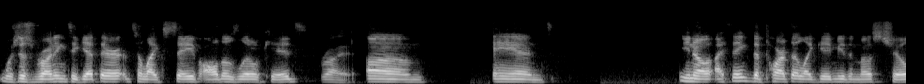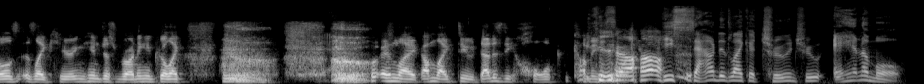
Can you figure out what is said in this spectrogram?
was just running to get there to like save all those little kids. right. Um, and you know, I think the part that like gave me the most chills is like hearing him just running and go like, and like I'm like, dude, that is the Hulk coming. Because- for me. Yeah. he sounded like a true and true animal.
